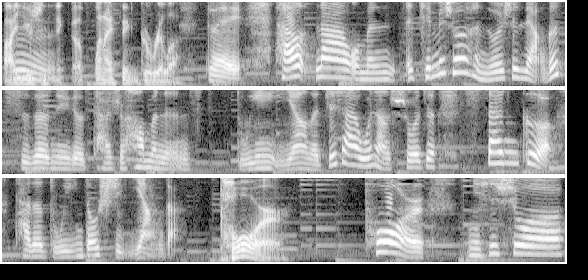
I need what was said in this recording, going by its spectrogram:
I usually think of when I think gorilla. 对，好，那我们呃前面说了很多是两个词的那个，它是 homonyms 读音一样的。接下来我想说这三个它的读音都是一样的。Poor. Pour，你是说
